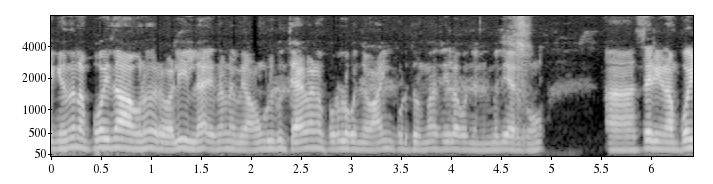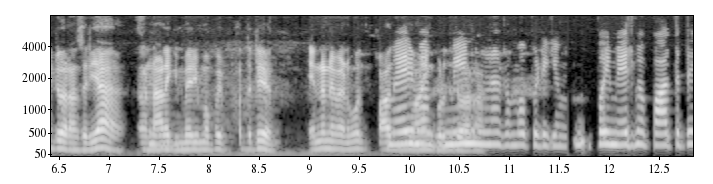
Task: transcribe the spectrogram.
இங்கேருந்து நான் போய் தான் ஆகணும் வேறு வழி இல்லை. இதனால் நம்ம அவங்களுக்கும் தேவையான பொருளை கொஞ்சம் வாங்கி கொடுத்தோம்னா சீலா கொஞ்சம் நிம்மதியாக இருக்கும். சரி நான் போயிட்டு வரேன் சரியா? நாளைக்கு மேரிமா போய் பார்த்துட்டு என்னென்ன வேணுமோ பார்த்து மீன்லாம் ரொம்ப பிடிக்கும். போய் மேரிமா பார்த்துட்டு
